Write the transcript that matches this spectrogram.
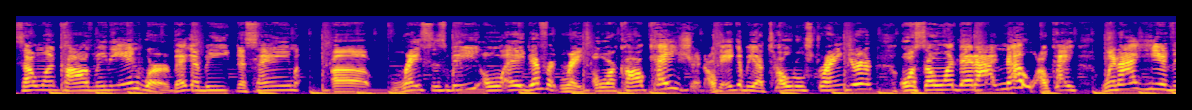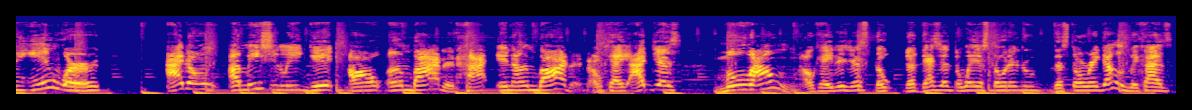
someone calls me the N word. They can be the same uh, race as me or a different race or Caucasian. Okay, it could be a total stranger or someone that I know. Okay, when I hear the N word, I don't immediately get all unbothered, hot and unbothered. Okay, I just move on. Okay, that's just the, that's just the way the story the story goes because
